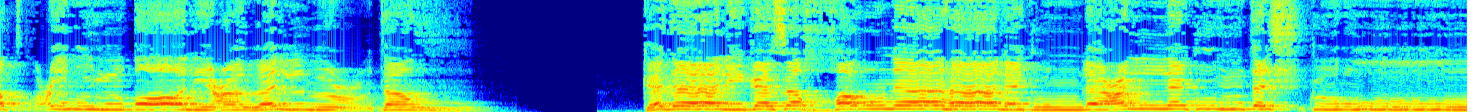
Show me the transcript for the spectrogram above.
وأطعموا القانع والمعتر. كذلك سخرناها لكم لعلكم تشكرون.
